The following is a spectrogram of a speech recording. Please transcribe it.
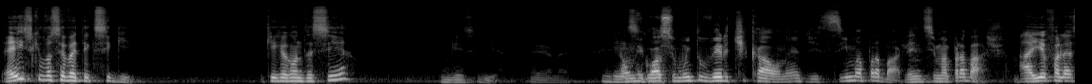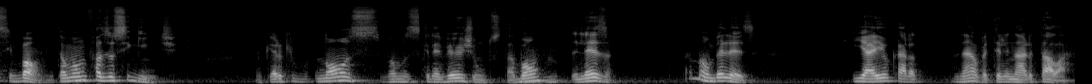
É isso que você vai ter que seguir. O que, que acontecia? Ninguém seguia. É, né? Ninguém é um seguia. negócio muito vertical, né? De cima para baixo. Vem de cima para baixo. Aí eu falei assim, bom, então vamos fazer o seguinte. Eu quero que nós vamos escrever juntos, tá bom? Uhum. Beleza? Tá bom, beleza. E aí o cara, né, o veterinário tá lá,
